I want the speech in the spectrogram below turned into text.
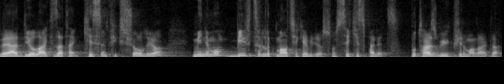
Veya diyorlar ki zaten kesin fix şu oluyor minimum bir tırlık mal çekebiliyorsunuz. 8 palet. Bu tarz büyük firmalarda.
